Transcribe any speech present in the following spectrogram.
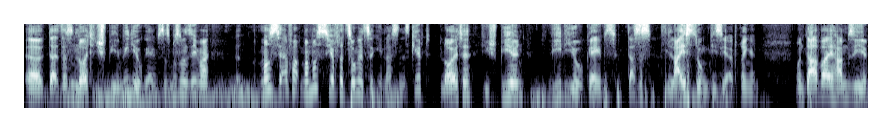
Äh, da, das sind Leute, die spielen Videogames. Das muss man sich mal, man muss sich einfach, man muss sich auf der Zunge zergehen lassen. Es gibt Leute, die spielen Videogames. Das ist die Leistung, die sie erbringen. Und dabei haben sie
